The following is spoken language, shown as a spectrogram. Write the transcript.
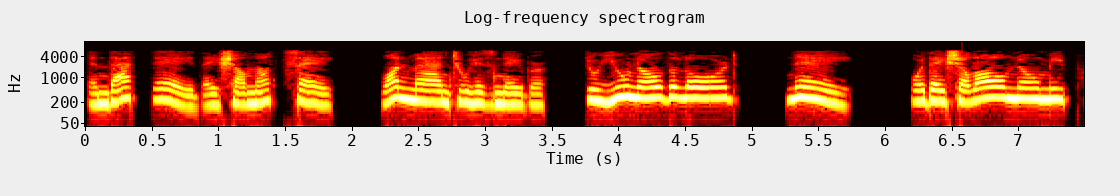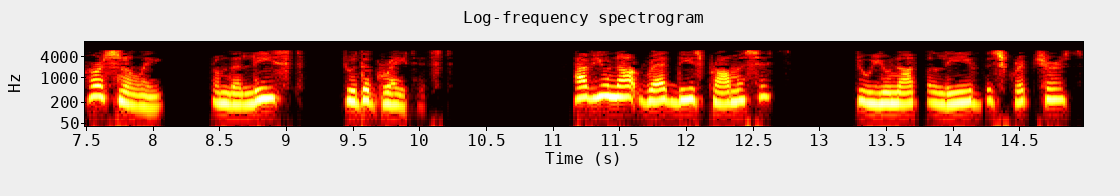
In that day they shall not say, one man to his neighbor, Do you know the Lord? Nay, for they shall all know me personally, from the least to the greatest. Have you not read these promises? Do you not believe the scriptures?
